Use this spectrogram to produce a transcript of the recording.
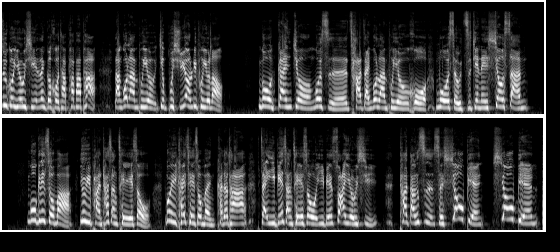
如果游戏能够和他啪啪啪，那我男朋友就不需要女朋友了。我感觉我是插在我男朋友和魔兽之间的小三。我跟你说嘛，有一盘他上厕所，我一开厕所门，看到他在一边上厕所一边耍游戏。他当时是小便，小便。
